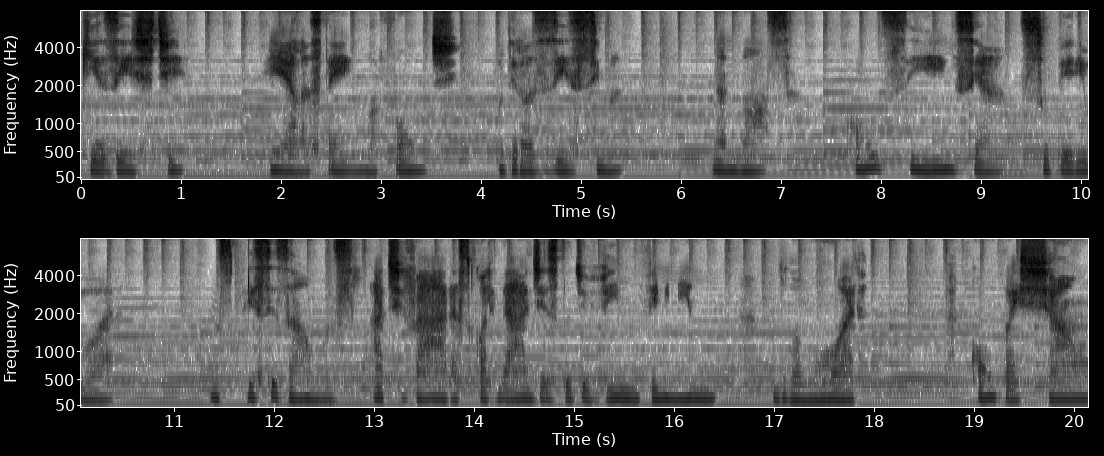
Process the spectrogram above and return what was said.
que existe. E elas têm uma fonte poderosíssima na nossa consciência superior nós precisamos ativar as qualidades do divino feminino, do amor, da compaixão,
